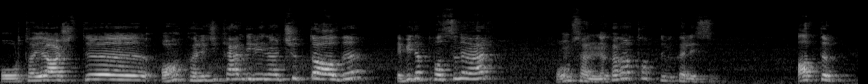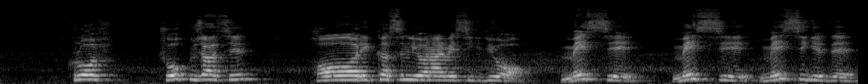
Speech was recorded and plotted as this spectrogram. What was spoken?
Ortayı açtı. Ah kaleci kendiliğinden çıktı aldı. E bir de pasını ver. Oğlum sen ne kadar tatlı bir kalesin. Attım. Cruyff. Çok güzelsin. Harikasın Lionel Messi gidiyor. Messi. Messi. Messi girdi.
